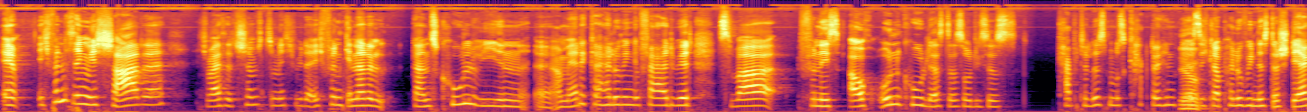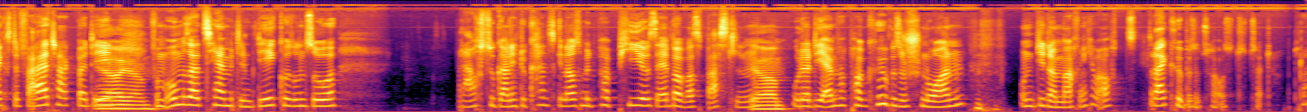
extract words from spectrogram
Äh, ich finde es irgendwie schade. Ich weiß, jetzt schimpfst du mich wieder. Ich finde generell ganz cool, wie in äh, Amerika Halloween gefeiert wird. Zwar finde ich es auch uncool, dass da so dieses Kapitalismus-Kack dahinter Ja. ist. Ich glaube, Halloween ist der stärkste Feiertag bei denen. Ja, ja. Vom Umsatz her mit dem Dekos und so. brauchst du gar nicht. Du kannst genauso mit Papier selber was basteln. Oder die einfach ein paar Kürbisse schnorren und die dann machen. Ich habe auch drei Kürbisse zu Hause zurzeit. Drei.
